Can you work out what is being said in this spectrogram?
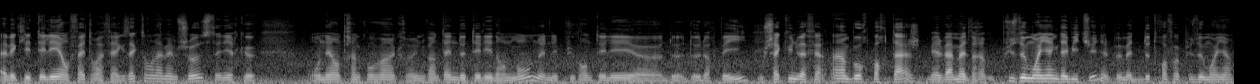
Avec les télés, en fait, on va faire exactement la même chose, c'est-à-dire que on est en train de convaincre une vingtaine de télés dans le monde, les plus grandes télés de, de, leur pays, où chacune va faire un beau reportage, mais elle va mettre plus de moyens que d'habitude, elle peut mettre deux, trois fois plus de moyens,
